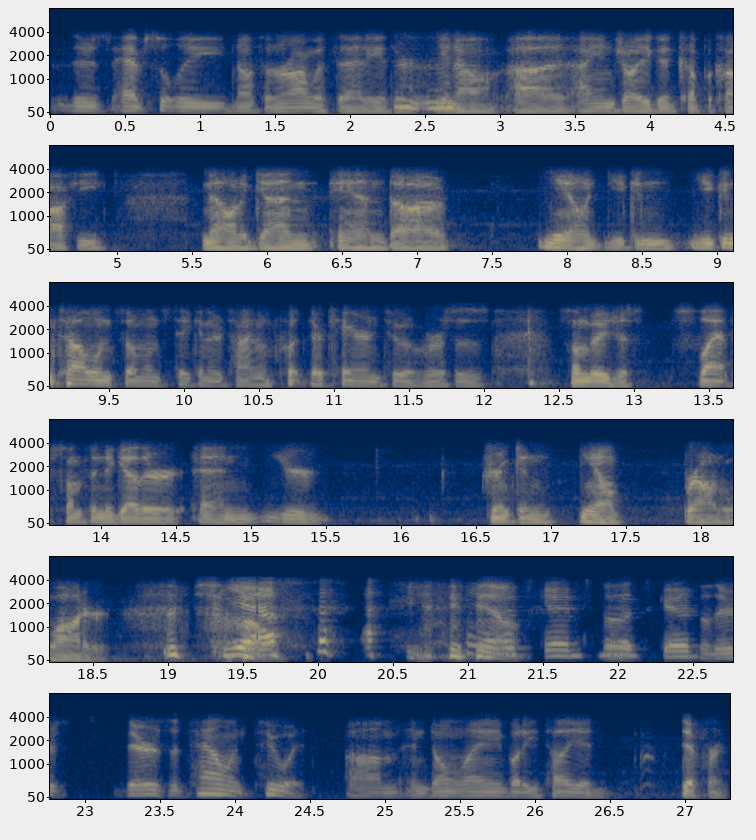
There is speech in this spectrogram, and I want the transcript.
there's absolutely nothing wrong with that either. Mm-mm. You know, uh, I enjoy a good cup of coffee now and again, and uh, you know, you can you can tell when someone's taking their time and put their care into it versus somebody just slaps something together and you're drinking, you know, brown water. So, Yeah. you know, that's good. so that's good. so there's there's a talent to it, um, and don't let anybody tell you different.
